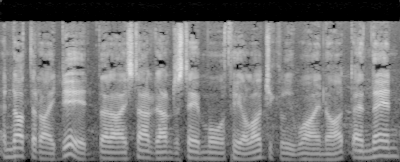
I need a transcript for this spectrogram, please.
And not that I did, but I started to understand more theologically why not. And then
